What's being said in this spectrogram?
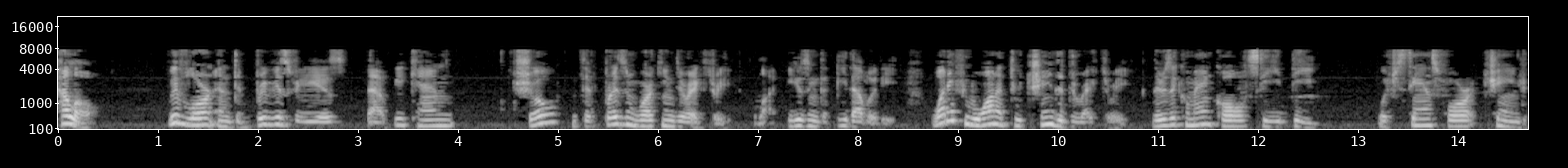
Hello! We've learned in the previous videos that we can show the present working directory like using the pwd. What if we wanted to change the directory? There's a command called cd which stands for change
